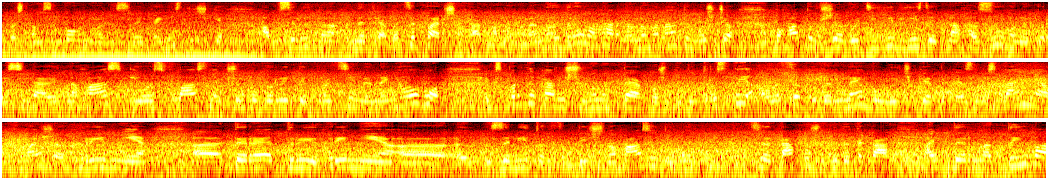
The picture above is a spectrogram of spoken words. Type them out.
якось там заповнювати свої каністрочки абсолютно не треба. Це перша гарна новина. Ну і друга гарна новина, тому що багато вже водіїв їздять на газу, вони пересідають на газ. І ось власне, якщо говорити про ціни на нього, експерти кажуть, що вони також будуть рости, але це буде невеличке таке гривні е, тире 3 гривні е, за літр фактично газу. Тому це також буде така альтернатива,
